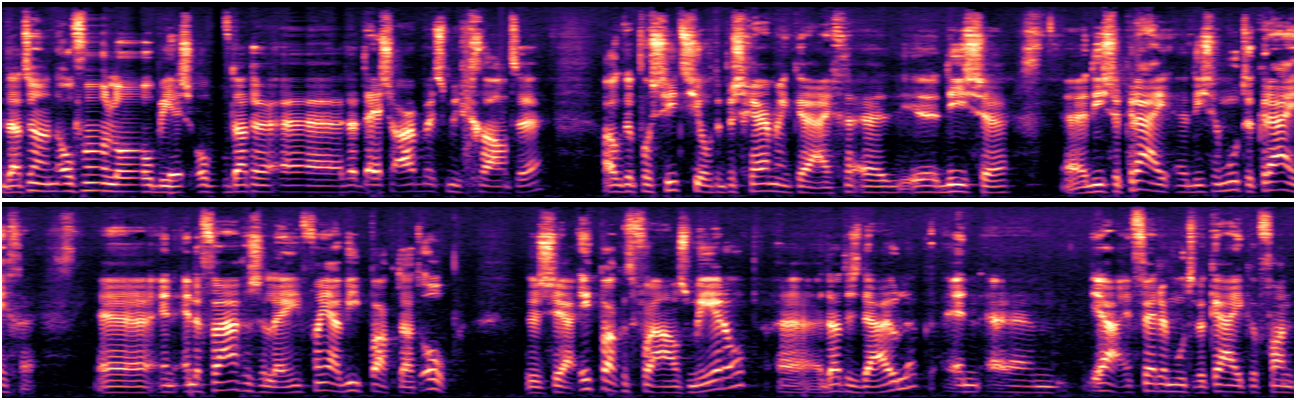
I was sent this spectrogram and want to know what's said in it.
dat er een, of een lobby is, of dat, er, dat deze arbeidsmigranten ook de positie of de bescherming krijgen die, ze, die, ze die ze moeten krijgen. en, en de vraag is alleen van ja, wie pakt dat op? Dus ja, ik pak het voor Aalsmeer op, dat is duidelijk. En, ja, en verder moeten we kijken van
